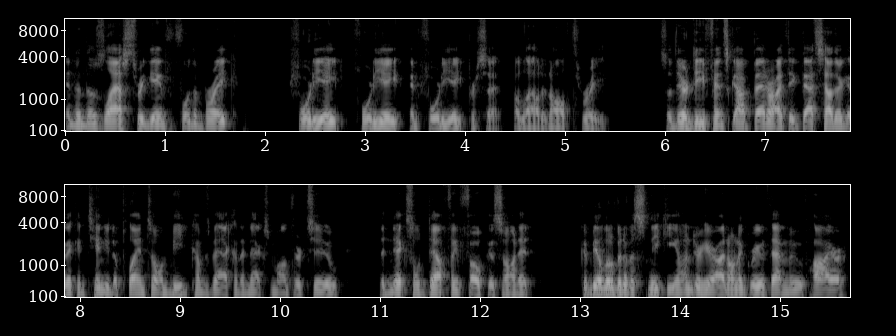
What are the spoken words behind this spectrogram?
And then those last three games before the break, 48, 48, and 48% allowed in all three. So their defense got better. I think that's how they're going to continue to play until Embiid comes back in the next month or two. The Knicks will definitely focus on it. Could be a little bit of a sneaky under here. I don't agree with that move higher.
